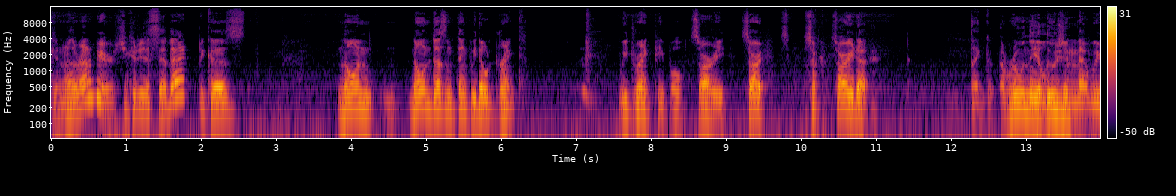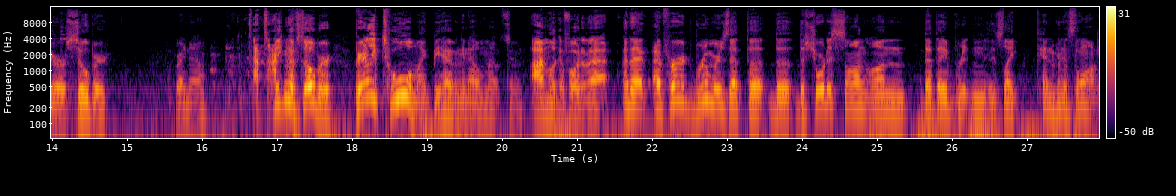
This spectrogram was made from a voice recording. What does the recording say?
get another round of beer. She could have just said that because no one, no one doesn't think we don't drink. We drink, people. Sorry, sorry, so, sorry to like ruin the illusion that we are sober right now. Speaking of sober, apparently Tool might be having an album out soon, I'm looking forward to that. and I've, I've heard rumors that the, the the shortest song on that they've written is like ten minutes long.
